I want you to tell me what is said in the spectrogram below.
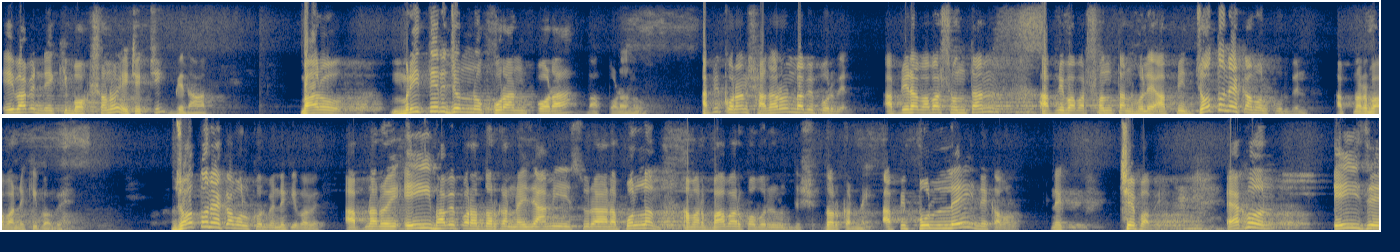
এইভাবে নেকি বকশানো, এটি একটি বেদাত। বারো, মৃতের জন্য কোরআন পড়া বা পড়ানো। আপনি কোরআন সাধারণভাবে পড়বেন। আপনারা বাবার সন্তান, আপনি বাবার সন্তান হলে আপনি যত নেকামল করবেন, আপনার বাবা নেকি পাবে। যত নেকামল করবেন, নাকি পাবে। আপনার ওই এইভাবে পড়ার দরকার নাই যে আমি এই সুরাটা পড়লাম, আমার বাবার কবরের উদ্দেশ্যে দরকার নাই। আপনি পড়লেই নেকামল নেক সে পাবে। এখন এই যে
